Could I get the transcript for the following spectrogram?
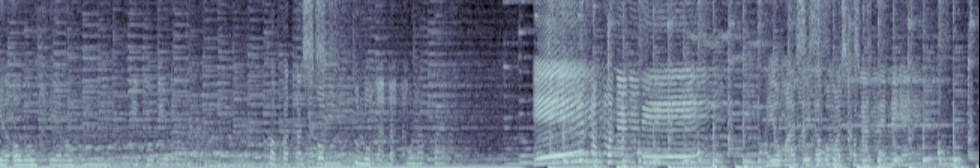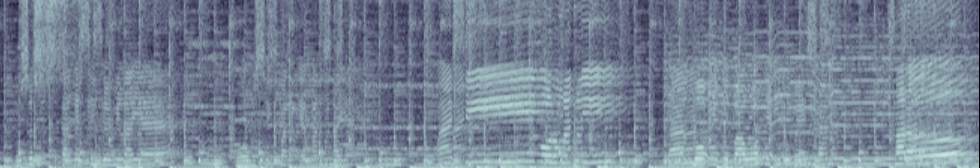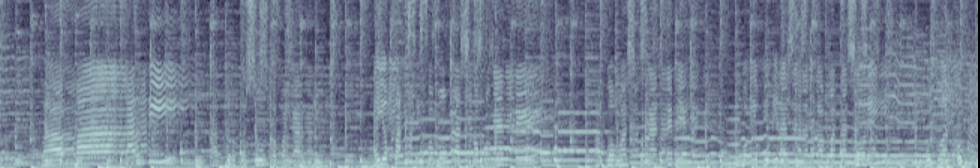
Ya Allah ya Robbi Ibu Ira Bapak Tasori tulung anak kulapan Eh nak pengantin. Ayo masih kanggo mas pengantin ya. Khusus kangge sing wilayah Bapak Kardi Ayo Pak sing pemungkas no pengantin Aku mas pengantin ya. Aku ibu Ira sarang Bapak Tasori Ibu tuan rumah.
